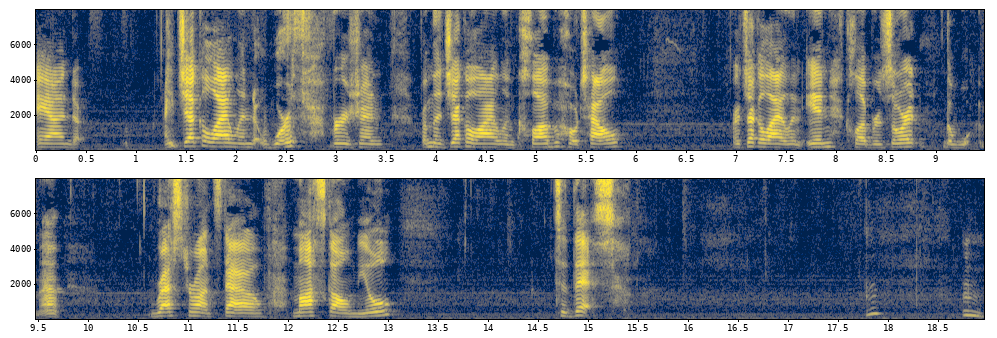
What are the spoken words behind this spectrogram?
and a Jekyll Island Worth version from the Jekyll Island Club Hotel or Jekyll Island Inn Club Resort, the uh, restaurant style Moscow Mule, to this. Mm. Mm.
